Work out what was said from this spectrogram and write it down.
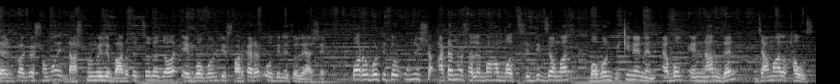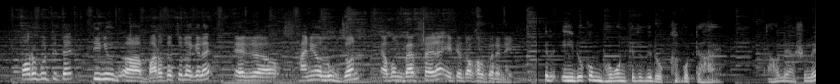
দেশভাগের সময় দাসমা মিলে ভারতে চলে যাওয়া এই ভবনটি সরকারের অধীনে চলে আসে। পরবর্তীতে উনিশশো আটান্ন সালে মোহাম্মদ সিদ্দিক জামাল ভবনটি কিনে নেন এবং এর নাম দেন জামাল হাউস। পরবর্তীতে তিনি ভারতে চলে গেলে এর স্থানীয় লোকজন এবং ব্যবসায়ীরা এটি দখল করে নেয়। এইরকম ভবনকে যদি রক্ষা করতে হয়, তাহলে আসলে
